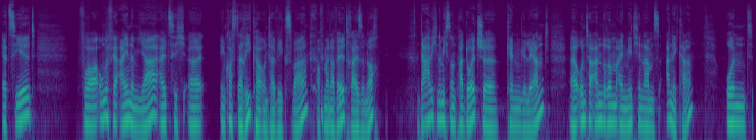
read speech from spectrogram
erzählt vor ungefähr einem Jahr, als ich äh, in Costa Rica unterwegs war, auf meiner Weltreise noch. Da habe ich nämlich so ein paar Deutsche kennengelernt, äh, unter anderem ein Mädchen namens Annika. Und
